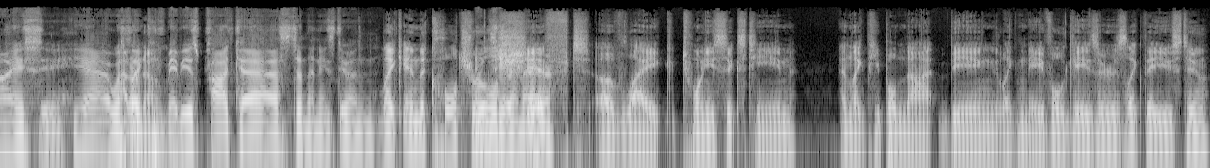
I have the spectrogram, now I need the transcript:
I see. Yeah, with like know. maybe his podcast, and then he's doing Like in the cultural Things here and there. shift of like 2016 and like people not being like navel gazers like they used to.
